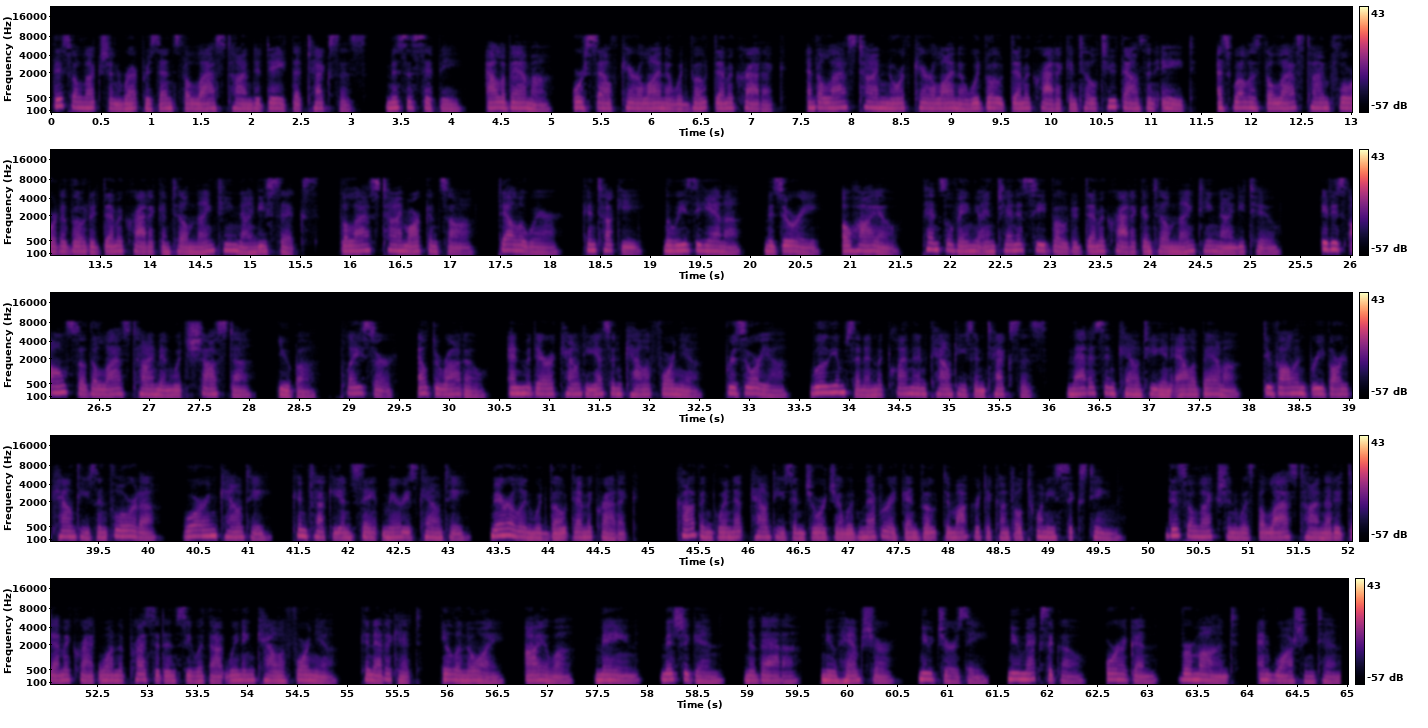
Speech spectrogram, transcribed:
This election represents the last time to date that Texas, Mississippi, Alabama, or South Carolina would vote Democratic, and the last time North Carolina would vote Democratic until 2008, as well as the last time Florida voted Democratic until 1996, the last time Arkansas, Delaware, Kentucky, Louisiana, Missouri, Ohio, Pennsylvania and Tennessee voted Democratic until 1992. It is also the last time in which Shasta, Yuba, Placer, El Dorado, and Madera counties in California, Brazoria, Williamson and McLennan counties in Texas, Madison County in Alabama, Duval and Brevard counties in Florida, Warren County, Kentucky and St. Mary's County, Maryland would vote Democratic. Cobb and Gwinnett counties in Georgia would never again vote Democratic until 2016. This election was the last time that a Democrat won the presidency without winning California, Connecticut, Illinois, Iowa, Maine, Michigan, Nevada, New Hampshire, New Jersey, New Mexico, Oregon, Vermont, and Washington.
